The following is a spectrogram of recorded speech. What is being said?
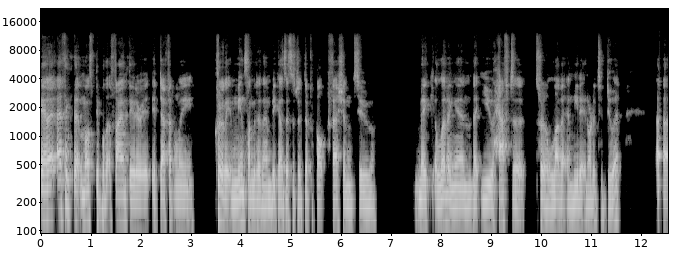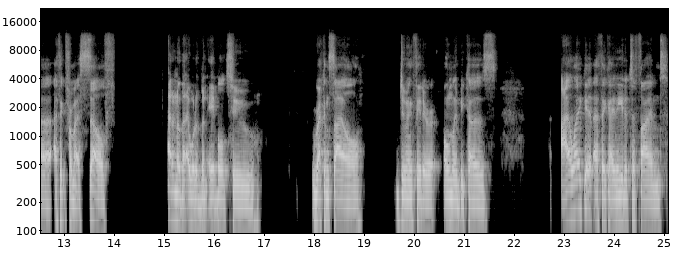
And I, I think that most people that find theater, it, it definitely clearly it means something to them because it's such a difficult profession to make a living in that you have to sort of love it and need it in order to do it. Uh, I think for myself, I don't know that I would have been able to reconcile doing theater only because I like it. I think I needed to find,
